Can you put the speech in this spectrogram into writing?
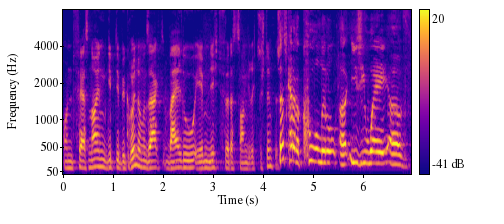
Und Vers 9 gibt die Begründung und sagt, weil du eben nicht für das Zorngericht bestimmt So bist. that's kind of a cool little uh, easy way of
